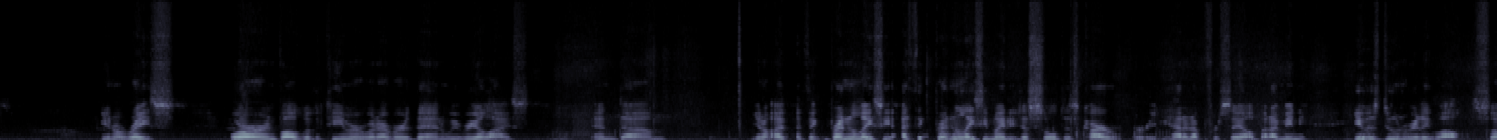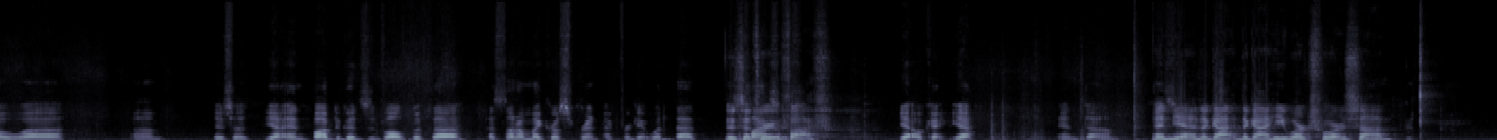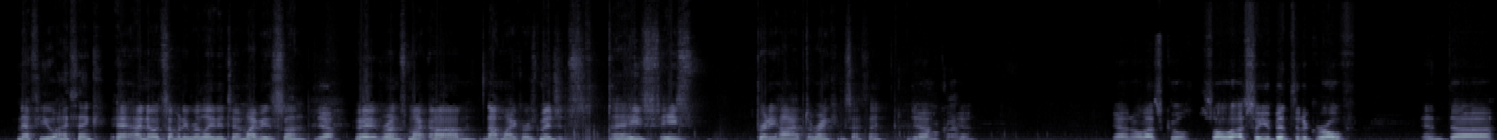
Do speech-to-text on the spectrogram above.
you know, race or are involved with the team or whatever than we realize. And um, you know, I, I think Brendan Lacey. I think Brendan Lacey might have just sold his car or he had it up for sale, but I mean, he was doing really well. So uh, um, there's a yeah, and Bob DeGood's involved with. Uh, that's not a micro sprint. I forget what that. It's a Classes. three hundred five, Yeah. Okay. Yeah. And um, and So- yeah, and the guy the guy he works for is uh, nephew, I think. I know it's somebody related to him. Might be his son. Yeah. It runs my um, not micros, midgets. Uh, he's he's pretty high up the rankings, I think. Yeah. Oh, okay. Yeah. Yeah. No, that's cool. So, uh, so you've been to the Grove, and uh, Yep.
